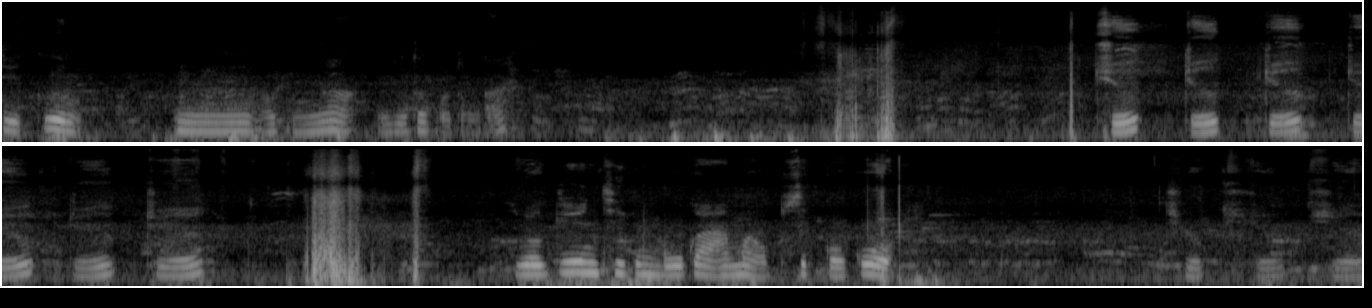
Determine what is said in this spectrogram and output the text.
지금 음 어딨냐? 리더버든가? 쭉쭉쭉쭉쭉쭉. 여긴 지금 뭐가 아마 없을 거고. 쭉쭉쭉쭉쭉쭉.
